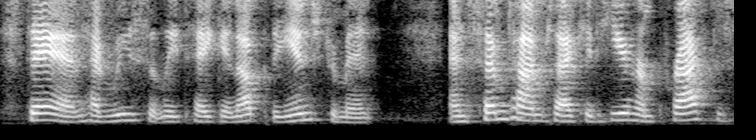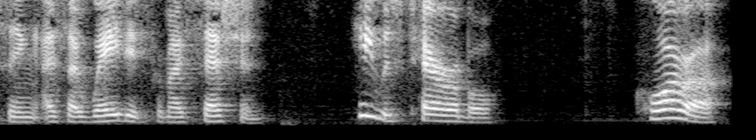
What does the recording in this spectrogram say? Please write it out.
Stan had recently taken up the instrument, and sometimes I could hear him practicing as I waited for my session. He was terrible. Cora,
